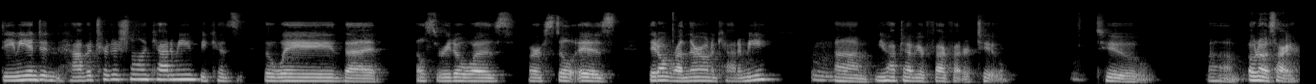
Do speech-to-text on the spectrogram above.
Damien didn't have a traditional academy because the way that El Cerrito was or still is, they don't run their own academy. Mm. Um, you have to have your firefighter two to um, oh no sorry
